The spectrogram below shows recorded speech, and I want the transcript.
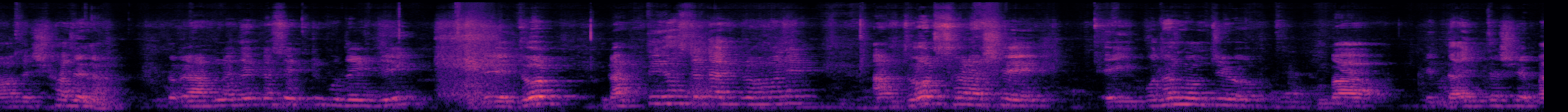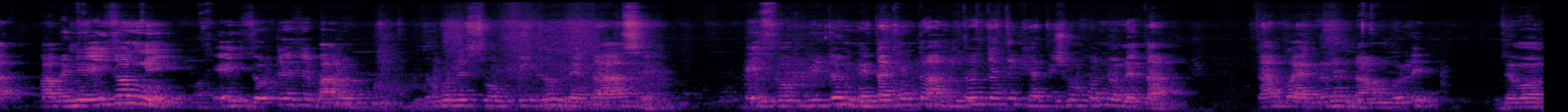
আমাদের সাজে না। তবে আপনাদের কাছে একটু উপদেশ দিই যে জোট ডাকতেই হচ্ছে তারেক রহমানের আর জোট ছাড়া সে এই প্রধানমন্ত্রী বা দায়িত্ব সে পাবেনি। এই জন্যই, এই জোটে যে বারো, দুগুণে চব্বিশ জন নেতা আছে, এই চব্বিশ জন নেতা কিন্তু আন্তর্জাতিক খ্যাতিসম্পন্ন নেতা। তার কয়েকজনের নাম বলি, যেমন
